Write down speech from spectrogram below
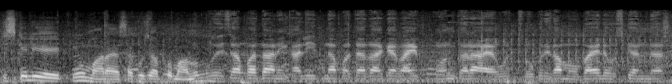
किसके लिए क्यों मारा ऐसा कुछ आपको मालूम वो है ऐसा पता नहीं खाली इतना पता था कि भाई फ़ोन करा है वो छोकरे का मोबाइल है उसके अंदर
